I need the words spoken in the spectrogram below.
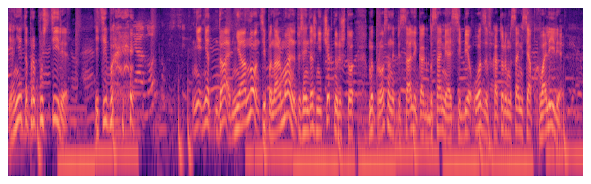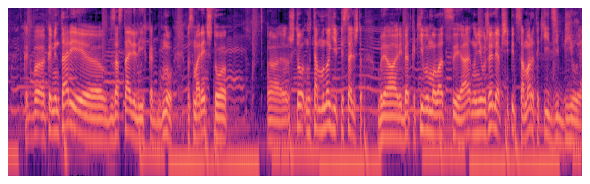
И они это пропустили. И типа... Не Анон пропустили? Нет, нет, да, не анон, типа нормально. То есть они даже не чекнули, что мы просто написали как бы сами о себе отзыв, в котором мы сами себя обхвалили. Как бы комментарии э, заставили их как бы, ну, посмотреть, что что, ну там многие писали, что, бля, ребят, какие вы молодцы, а? Ну неужели общепит Самары такие дебилы?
